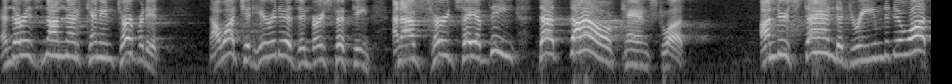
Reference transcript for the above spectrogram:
and there is none that can interpret it. Now watch it, here it is in verse 15. And I've heard say of thee that thou canst what? Understand a dream to do what?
